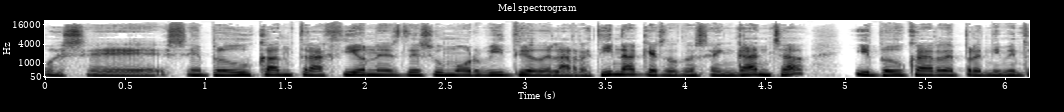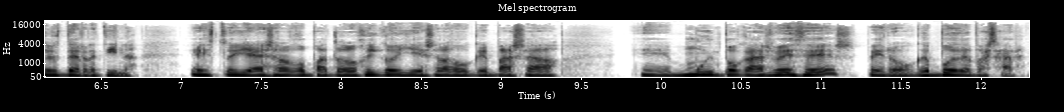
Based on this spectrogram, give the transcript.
pues eh, se produzcan tracciones de su humor de la retina, que es donde se engancha, y produzcan desprendimientos de retina. Esto ya es algo patológico y es algo que pasa eh, muy pocas veces, pero que puede pasar.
